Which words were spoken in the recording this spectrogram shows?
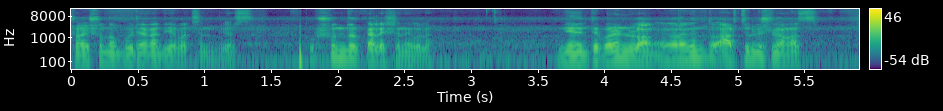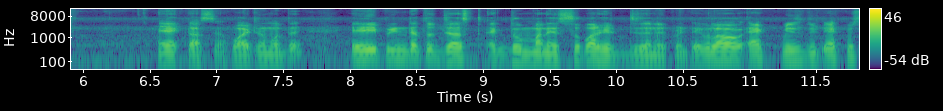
ছয়শো নব্বই টাকা দিয়ে পাচ্ছেন বিয়াস খুব সুন্দর কালেকশন এগুলো। নিয়ে নিতে পারেন। লং, এগুলো কিন্তু আটচল্লিশ লং আছে। এই একটা আছে, হোয়াইটের মধ্যে। এই প্রিন্টটা তো জাস্ট একদম মানে সুপার হিট ডিজাইনের প্রিন্ট এগুলো এক পিস দুই, এক পিস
